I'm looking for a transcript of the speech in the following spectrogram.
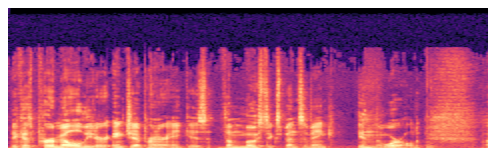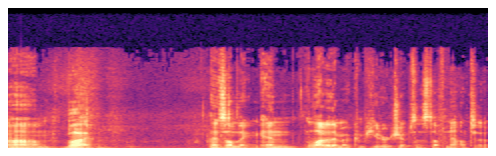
because per milliliter inkjet printer ink is the most expensive ink in the world. Um, but that's something, and a lot of them have computer chips and stuff now to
